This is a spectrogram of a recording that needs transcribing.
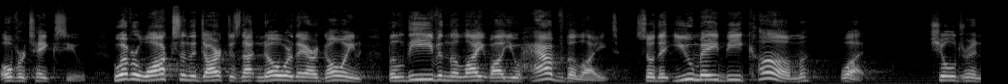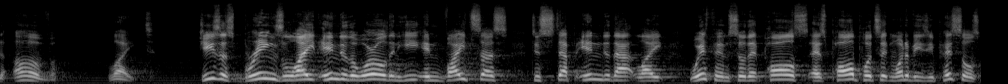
overtakes you. Whoever walks in the dark does not know where they are going. Believe in the light while you have the light, so that you may become what? Children of light. Jesus brings light into the world and he invites us to step into that light with him so that Paul, as Paul puts it in one of his epistles,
